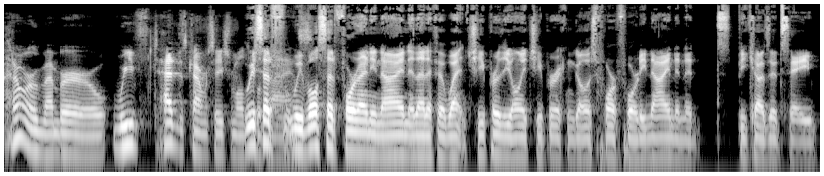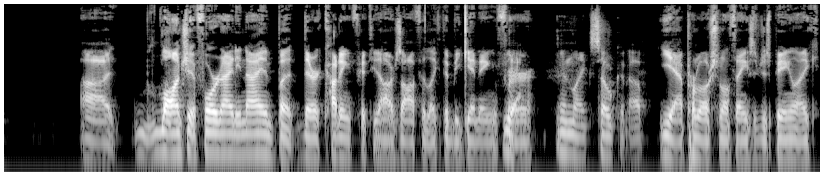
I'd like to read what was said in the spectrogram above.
I don't remember. We've had this conversation multiple We said times. we both said four ninety nine, and then if it went cheaper, the only cheaper it can go is four forty nine, and it's because it's a uh, launch at four ninety nine, but they're cutting fifty dollars off at like the beginning for and like soak it up. yeah, promotional things of just being like,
